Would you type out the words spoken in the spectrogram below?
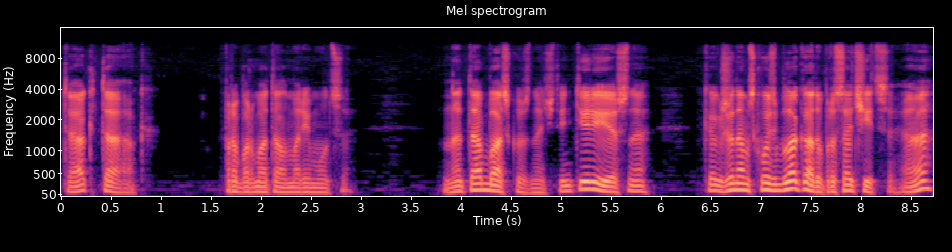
Так, так, — пробормотал Маримуца. — На Табаску, значит. Интересно. Как же нам сквозь блокаду просочиться, а?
